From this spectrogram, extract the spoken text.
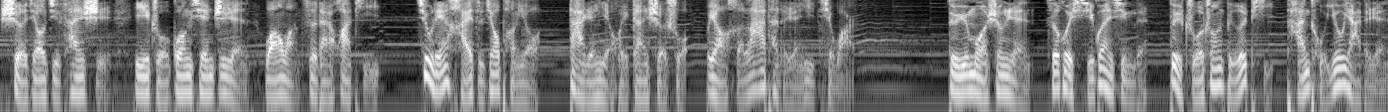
社交聚餐时衣着光鲜之人，往往自带话题。就连孩子交朋友，大人也会干涉说不要和邋遢的人一起玩。对于陌生人，则会习惯性的对着装得体、谈吐优雅的人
